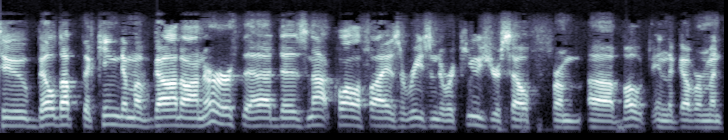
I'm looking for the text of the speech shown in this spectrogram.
to build up the kingdom of God on earth uh, does not qualify as a reason to recuse yourself from uh, vote in the government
